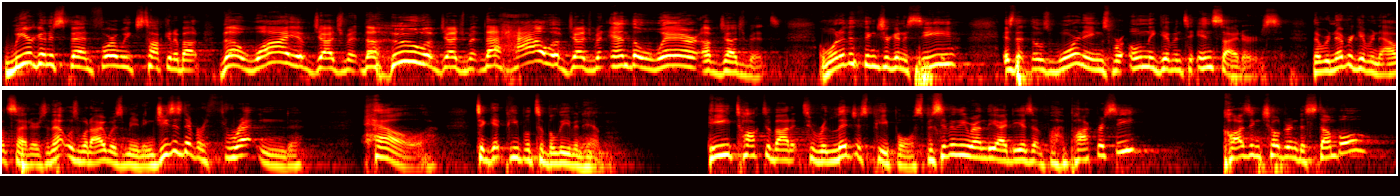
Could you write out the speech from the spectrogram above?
we are going to spend four weeks talking about the why of judgment, the who of judgment, the how of judgment, and the where of judgment. And one of the things you're going to see is that those warnings were only given to insiders, they were never given to outsiders. And that was what I was meaning. Jesus never threatened hell to get people to believe in him. He talked about it to religious people, specifically around the ideas of hypocrisy, causing children to stumble,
